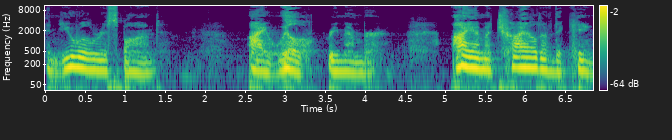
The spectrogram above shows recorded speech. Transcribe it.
And you will respond, I will remember. I am a child of the king.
